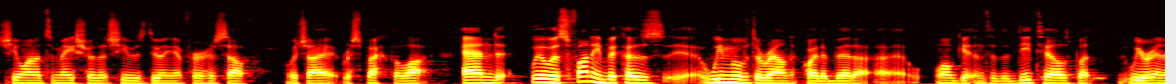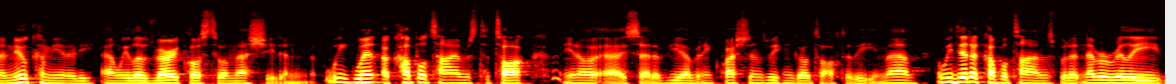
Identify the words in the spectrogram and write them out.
She wanted to make sure that she was doing it for herself which I respect a lot. And it was funny because uh, we moved around quite a bit. I won't get into the details, but we were in a new community and we lived very close to a masjid. And we went a couple times to talk. You know, I said, if you have any questions, we can go talk to the imam. And we did a couple times, but it never really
